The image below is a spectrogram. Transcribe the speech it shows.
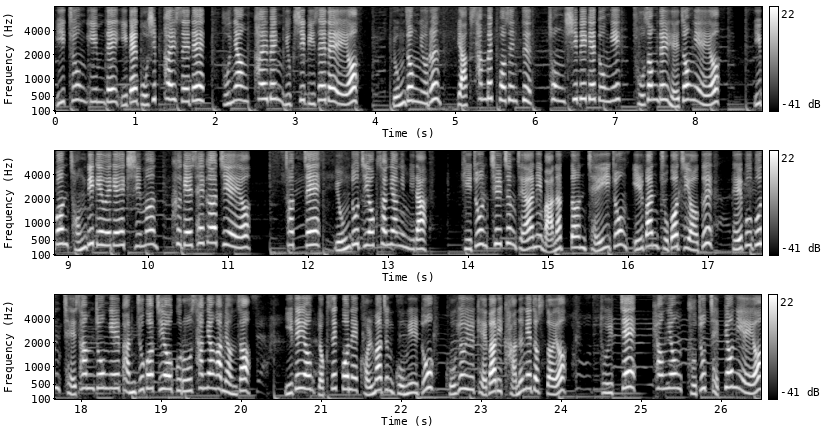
이중 임대 258세대, 분양 862세대예요. 용적률은 약 300%, 총 12개 동이 조성될 예정이에요. 이번 정비 계획의 핵심은 크게 세 가지예요. 첫째, 용도 지역 상향입니다. 기존 7층 제한이 많았던 제2종 일반 주거 지역을 대부분 제3종 일반 주거 지역으로 상향하면서 이대역 역세권에 걸맞은 공일도 고효율 개발이 가능해졌어요. 둘째, 평형 구조 재편이에요.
